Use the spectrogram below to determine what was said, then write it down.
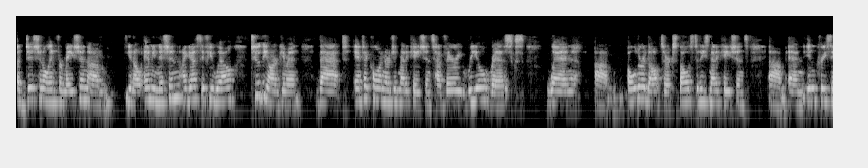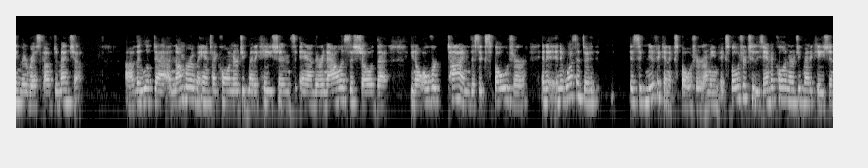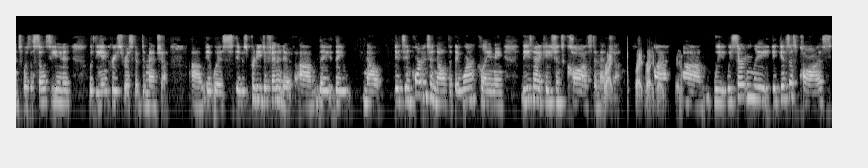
additional information, um, you know, ammunition, I guess, if you will, to the argument that anticholinergic medications have very real risks when um, older adults are exposed to these medications um, and increasing their risk of dementia. Uh, they looked at a number of anticholinergic medications, and their analysis showed that, you know, over time, this exposure, and it, and it wasn't a a significant exposure. I mean, exposure to these anticholinergic medications was associated with the increased risk of dementia. Um, it was it was pretty definitive. Um, they they now it's important to note that they weren't claiming these medications cause dementia. Right, right, right, right. Yeah. Um, we we certainly it gives us pause.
